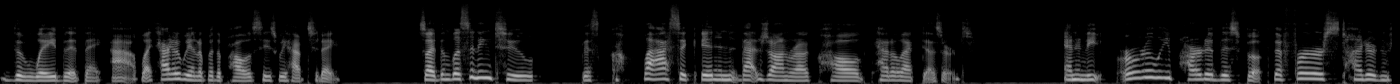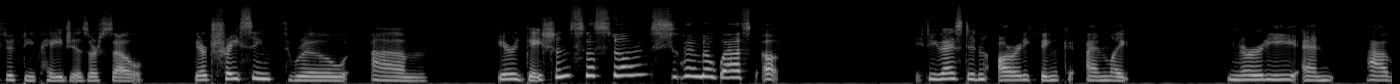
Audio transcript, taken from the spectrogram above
the way that they have? Like how did we end up with the policies we have today? So I've been listening to this classic in that genre called Cadillac Desert. And in the early part of this book, the first 150 pages or so, they're tracing through um, irrigation systems in the West. Oh, if you guys didn't already think I'm like nerdy and have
